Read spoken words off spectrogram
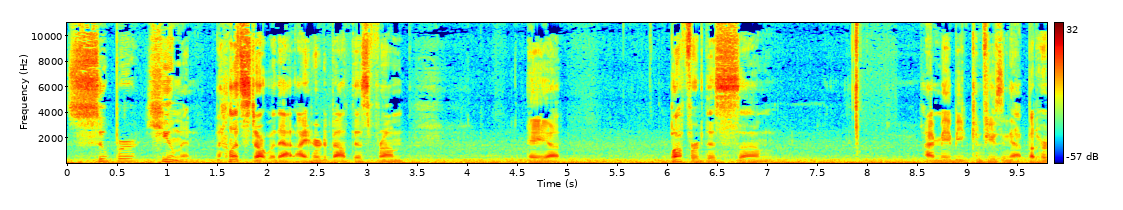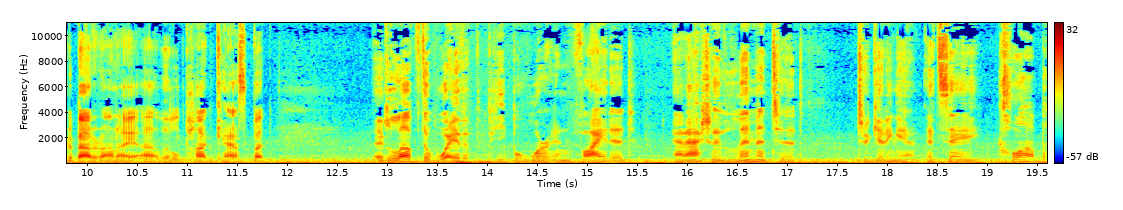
Superhuman. Now, let's start with that. I heard about this from a uh, buffer. This um, I may be confusing that, but heard about it on a, a little podcast. But they love the way that the people were invited and actually limited to getting in. It's a club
